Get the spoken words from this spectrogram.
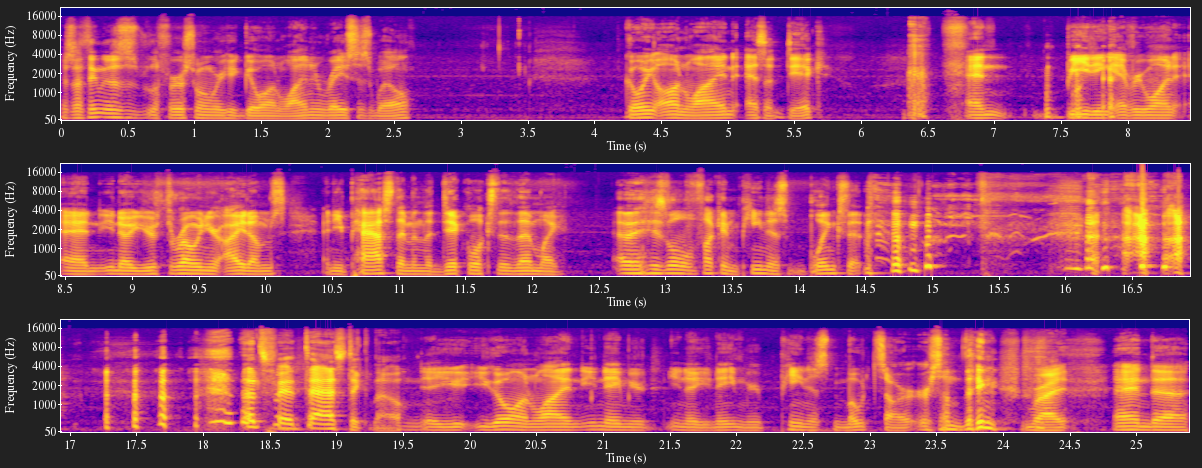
Because I think this is the first one where you could go online and race as well. Going online as a dick and beating everyone, and you know you're throwing your items, and you pass them, and the dick looks at them like, and then his little fucking penis blinks at them. That's fantastic, though. yeah, you you go online, you name your you know you name your penis Mozart or something, Right. and uh,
